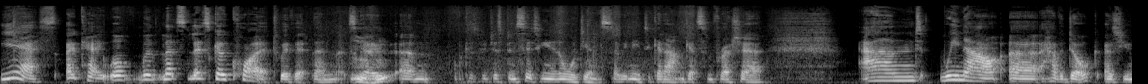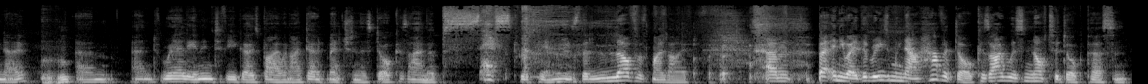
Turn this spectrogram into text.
Yes. Okay. Well, well, let's let's go quiet with it then. Let's Mm-hmm. go um, because we've just been sitting in an audience, so we need to get out and get some fresh air. And we now uh, have a dog, as you know, Mm-hmm. um, and rarely an interview goes by when I don't mention this dog because I'm obsessed with him. He's the love of my life. Um, but anyway, the reason we now have a dog because I was not a dog person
